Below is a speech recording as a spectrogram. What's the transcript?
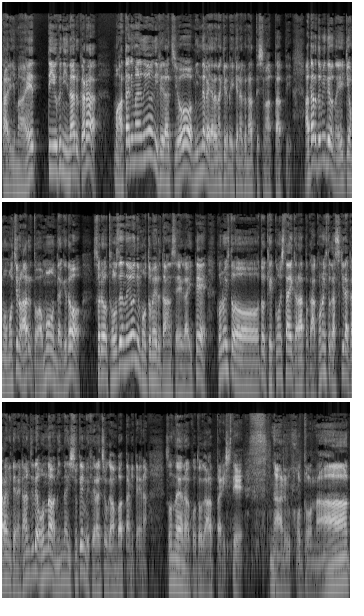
当たり前っていうふうになるから、もう当たり前のようにフェラチオをみんながやらなければいけなくなってしまったっていう。アダルトビデオの影響ももちろんあるとは思うんだけど、それを当然のように求める男性がいて、この人と結婚したいからとか、この人が好きだからみたいな感じで女はみんな一生懸命フェラチオ頑張ったみたいな、そんなようなことがあったりして、なるほどな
